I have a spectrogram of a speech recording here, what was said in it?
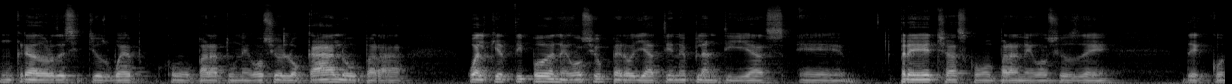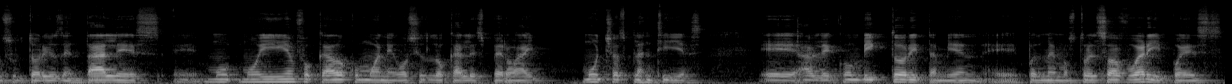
un creador de sitios web como para tu negocio local o para cualquier tipo de negocio, pero ya tiene plantillas eh, prehechas como para negocios de, consultorios dentales, eh, muy, enfocado como a negocios locales, pero hay muchas plantillas. Eh, hablé con Víctor y también pues me mostró el software y pues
